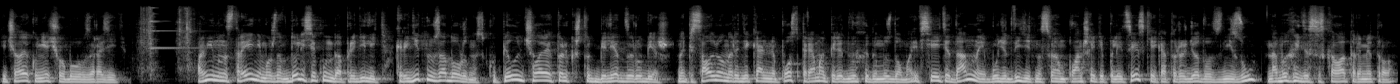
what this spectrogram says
И человеку нечего было возразить. Помимо настроения можно в доли секунды определить кредитную задолженность, купил ли человек только что билет за рубеж, написал ли он радикальный пост прямо перед выходом из дома. И все эти данные будет видеть на своем планшете полицейский, который ждет вот внизу на выходе с эскалатора метро.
